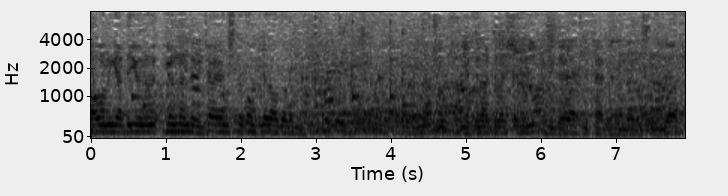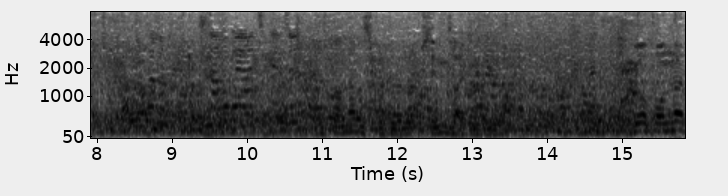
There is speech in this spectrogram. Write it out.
Havanın geldiği yönü yönlendirince ayağın içinde komple kaldı adamlar. Çok yakın arkadaşların var mıydı arasında? Var. Kurtulanlar nasıl kurtuldu? Seni mi takip ettiler? Yok onlar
